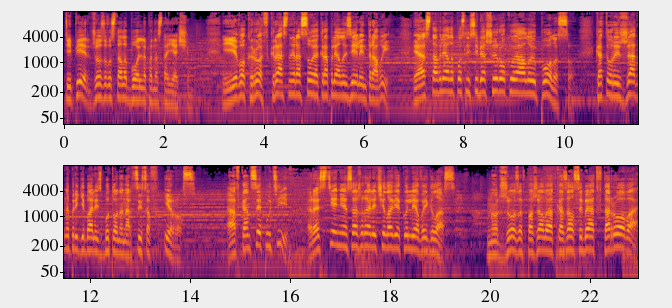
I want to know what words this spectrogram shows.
Теперь Джозефу стало больно по-настоящему. Его кровь красной росой окропляла зелень травы, и оставляла после себя широкую алую полосу, которой жадно пригибались бутоны нарциссов и роз. А в конце пути растения сожрали человеку левый глаз. Но Джозеф, пожалуй, отказался бы от второго,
